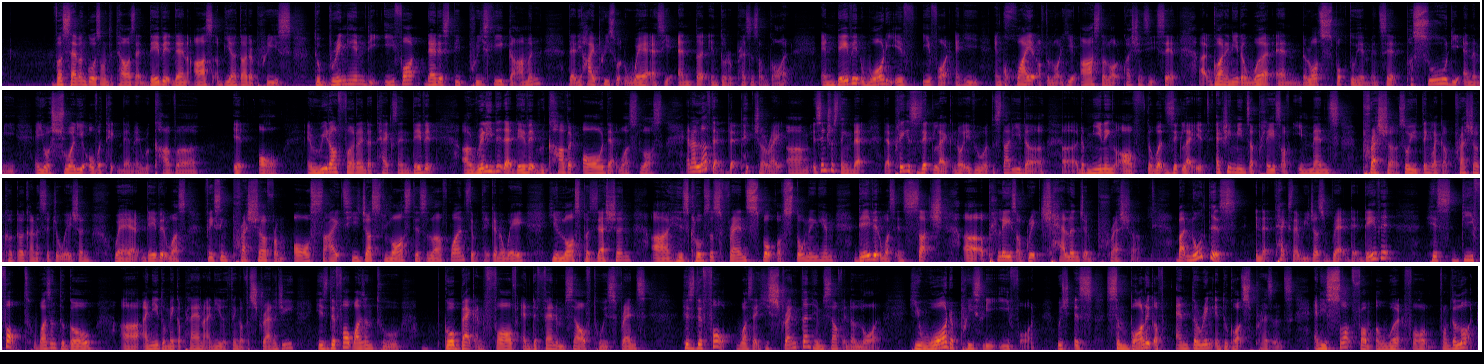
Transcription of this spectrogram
Verse 7 goes on to tell us that David then asked Abiathar the priest to bring him the ephod, that is the priestly garment that the high priest would wear as he entered into the presence of God. And David wore the ephod and he inquired of the Lord. He asked the Lord questions. He said, uh, God, I need a word. And the Lord spoke to him and said, Pursue the enemy, and you will surely overtake them and recover it all. And read on further in the text, and David uh, really did that. David recovered all that was lost. And I love that that picture, right? Um, it's interesting that that place Ziklag. You know, if you were to study the uh, the meaning of the word Ziklag, it actually means a place of immense pressure. So you think like a pressure cooker kind of situation where David was facing pressure from all sides. He just lost his loved ones, they were taken away. He lost possession. Uh, his closest friends spoke of stoning him. David was in such uh, a place of great challenge and pressure. But notice in that text that we just read that David, his default wasn't to go, uh, I need to make a plan, I need to think of a strategy his default wasn't to go back and forth and defend himself to his friends. His default was that he strengthened himself in the Lord. He wore the priestly ephod, which is symbolic of entering into God's presence, and he sought from a word for, from the Lord.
